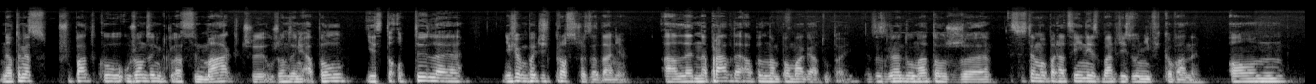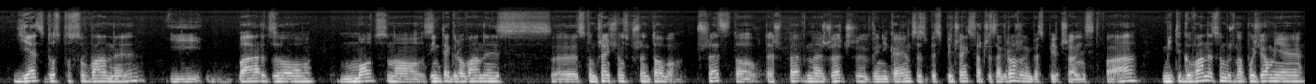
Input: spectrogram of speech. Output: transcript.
Natomiast w przypadku urządzeń klasy Mac czy urządzeń Apple jest to o tyle, nie chciałbym powiedzieć prostsze zadanie, ale naprawdę Apple nam pomaga tutaj, ze względu na to, że system operacyjny jest bardziej zunifikowany. On jest dostosowany i bardzo mocno zintegrowany z, z tą częścią sprzętową. Przez to też pewne rzeczy wynikające z bezpieczeństwa czy zagrożeń bezpieczeństwa mitygowane są już na poziomie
